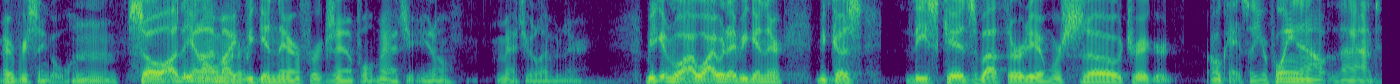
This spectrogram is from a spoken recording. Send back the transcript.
Every single one. Mm. So uh, you know, I might order. begin there. For example, Matthew. You know, Matthew eleven there. Begin. Why, why would I begin there? Because these kids, about thirty of them, were so triggered. Okay, so you're pointing out that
